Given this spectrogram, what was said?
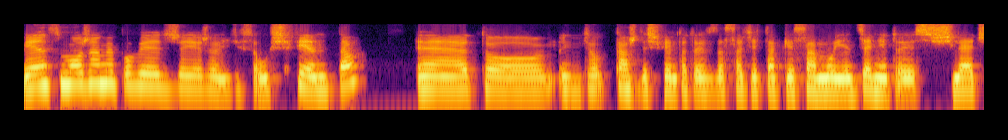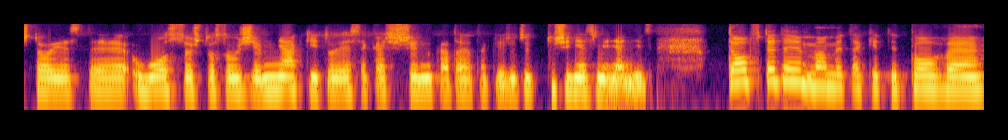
Więc możemy powiedzieć, że jeżeli są święta, to, to, każde święto to jest w zasadzie takie samo jedzenie, to jest śledź, to jest łosoś, to są ziemniaki, to jest jakaś szynka, ta, takie rzeczy, tu się nie zmienia nic. To wtedy mamy takie typowe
